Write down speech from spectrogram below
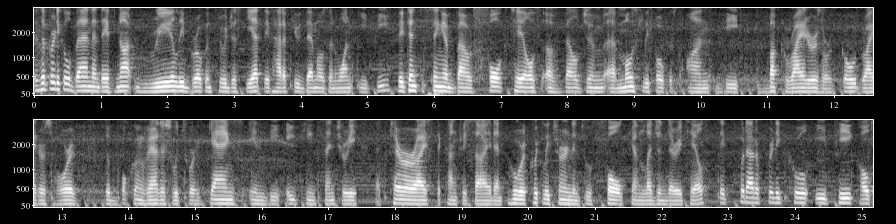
it's a pretty cool band and they've not really broken through just yet. They've had a few demos and one EP. They tend to sing about folk tales of Belgium, uh, mostly focused on the buck riders or goat riders horde, the Bokkenrijders, which were gangs in the 18th century that terrorized the countryside and who were quickly turned into folk and legendary tales. They put out a pretty cool EP called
